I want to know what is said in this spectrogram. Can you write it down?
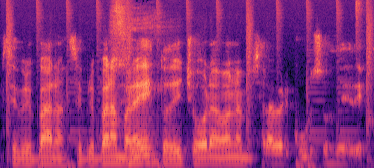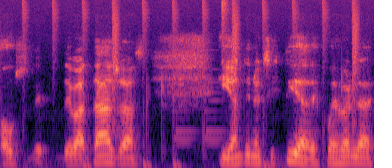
Se preparan, se preparan para esto. De hecho, ahora van a empezar a ver cursos de, de host de, batallas. Y antes no existía. Después, verla,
